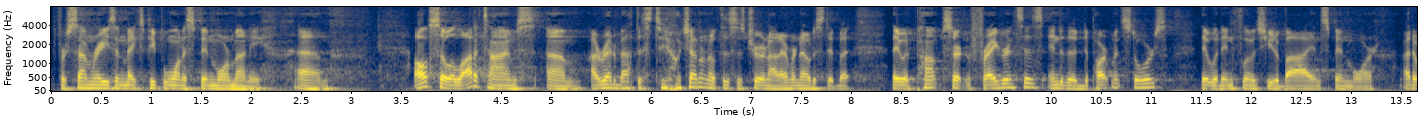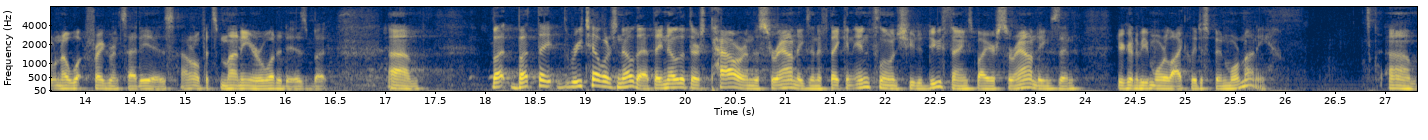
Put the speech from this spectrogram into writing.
for some reason, makes people want to spend more money. Um, also, a lot of times, um, I read about this too, which I don't know if this is true or not, I ever noticed it, but they would pump certain fragrances into the department stores that would influence you to buy and spend more. I don't know what fragrance that is. I don't know if it's money or what it is, but um, but but they, the retailers know that. They know that there's power in the surroundings, and if they can influence you to do things by your surroundings, then you're going to be more likely to spend more money. Um,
